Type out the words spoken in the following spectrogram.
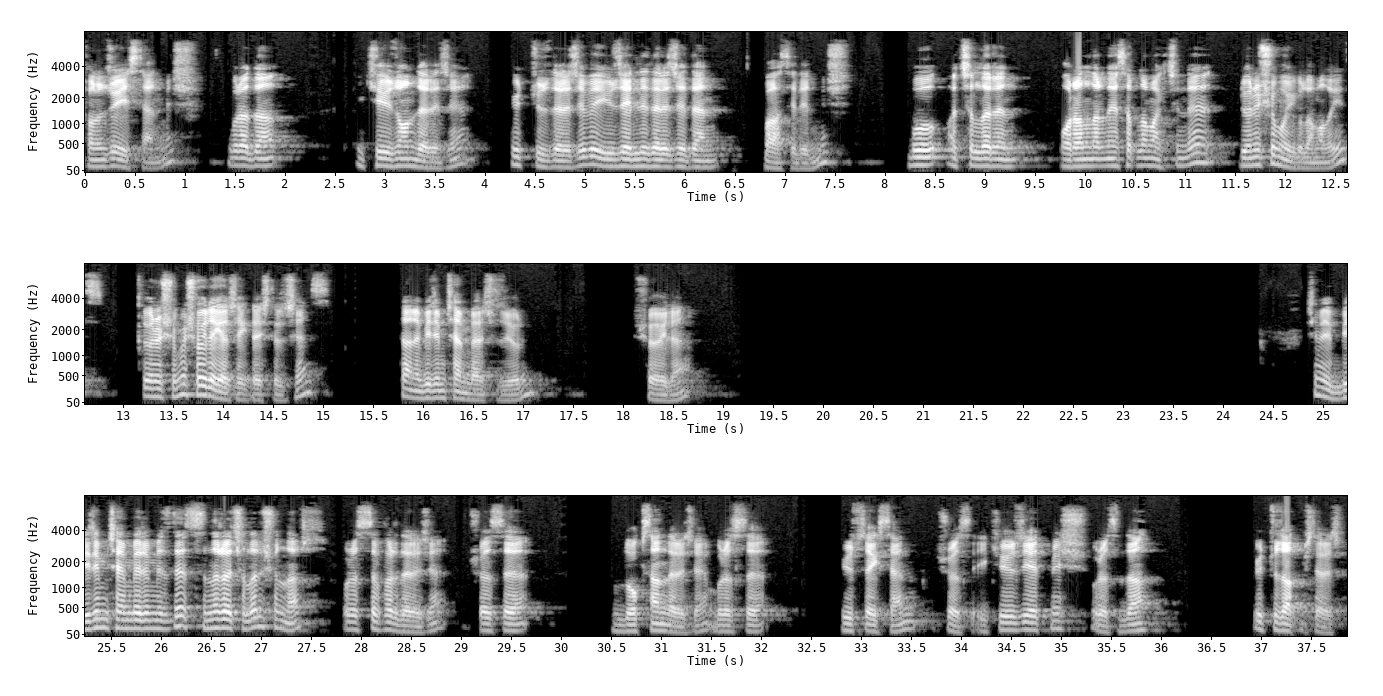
sonucu istenmiş. Burada 210 derece, 300 derece ve 150 dereceden bahsedilmiş. Bu açıların oranlarını hesaplamak için de dönüşüm uygulamalıyız. Dönüşümü şöyle gerçekleştireceğiz. Bir tane birim çember çiziyorum. Şöyle. Şimdi birim çemberimizde sınır açıları şunlar. Burası 0 derece, şurası 90 derece, burası 180, şurası 270, burası da 360 derece.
